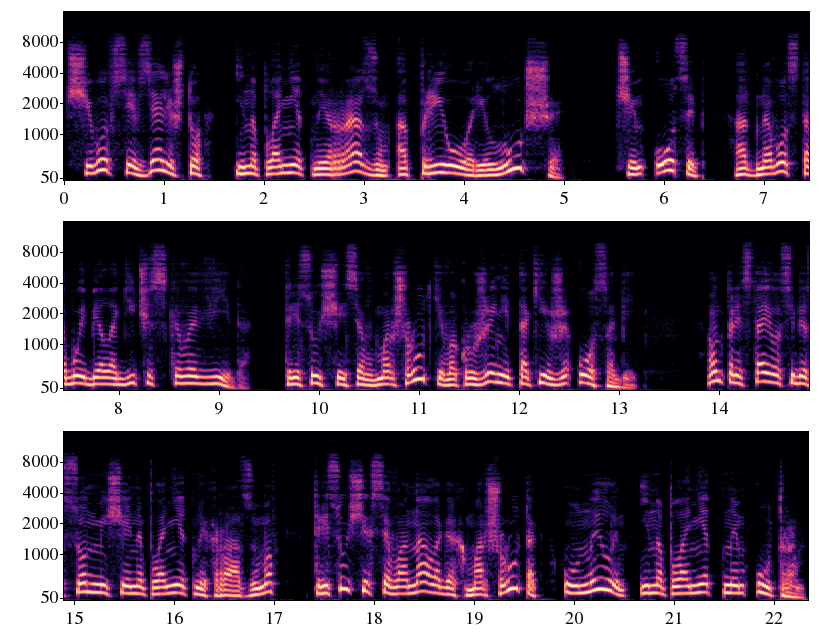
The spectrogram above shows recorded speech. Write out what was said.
чего все взяли, что инопланетный разум априори лучше, чем особь одного с тобой биологического вида, трясущаяся в маршрутке в окружении таких же особей. Он представил себе сонмище инопланетных разумов, трясущихся в аналогах маршруток унылым инопланетным утром.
